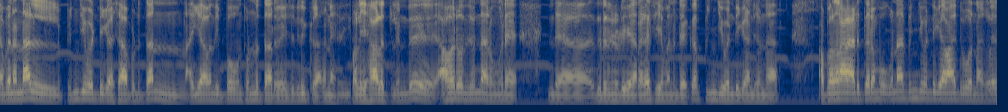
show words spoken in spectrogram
அப்போ என்னென்னால் பிஞ்சு வட்டிக்காய் சாப்பிட்டு தான் ஐயா வந்து இப்போவும் தொண்ணூத்தாறு வயசுல இருக்கிறாருண்ணே பழைய காலத்துலேருந்து அவர் வந்து சொன்னார் உங்களோட இந்த இதனுடைய ரகசியம் என்னட்டு பிஞ்சு வண்டிக்கான்னு சொன்னார். அப்போ அதனால் அடுத்த ரொம்ப போகுனா பிஞ்சு வண்டிக்காய் வாங்கிட்டு போனாங்களே.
